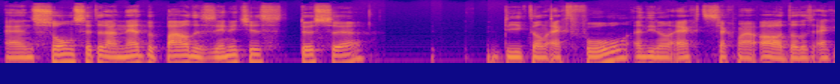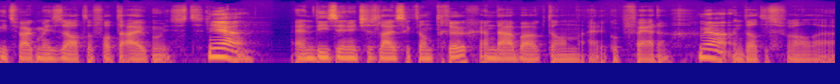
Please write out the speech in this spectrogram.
En soms zitten daar net bepaalde zinnetjes tussen die ik dan echt voel. En die dan echt, zeg maar, oh, dat is echt iets waar ik mee zat of wat eruit moest. Ja. En die zinnetjes luister ik dan terug en daar bouw ik dan eigenlijk op verder. Ja. En dat is vooral eh,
